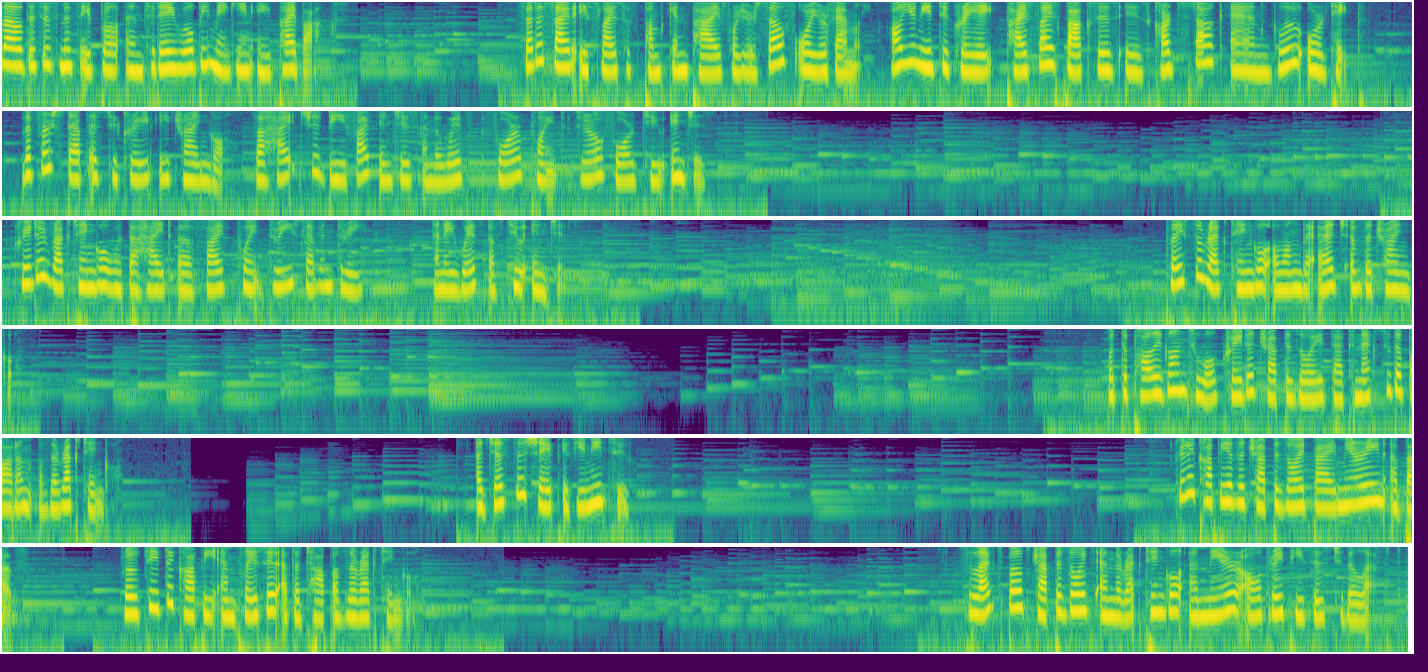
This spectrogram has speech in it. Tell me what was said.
Hello, this is Miss April and today we'll be making a pie box. Set aside a slice of pumpkin pie for yourself or your family. All you need to create pie slice boxes is cardstock and glue or tape. The first step is to create a triangle. The height should be 5 inches and the width 4.042 inches. Create a rectangle with a height of 5.373 and a width of 2 inches. Place the rectangle along the edge of the triangle. With the polygon tool, create a trapezoid that connects to the bottom of the rectangle. Adjust the shape if you need to. Create a copy of the trapezoid by mirroring above. Rotate the copy and place it at the top of the rectangle. Select both trapezoids and the rectangle and mirror all three pieces to the left.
